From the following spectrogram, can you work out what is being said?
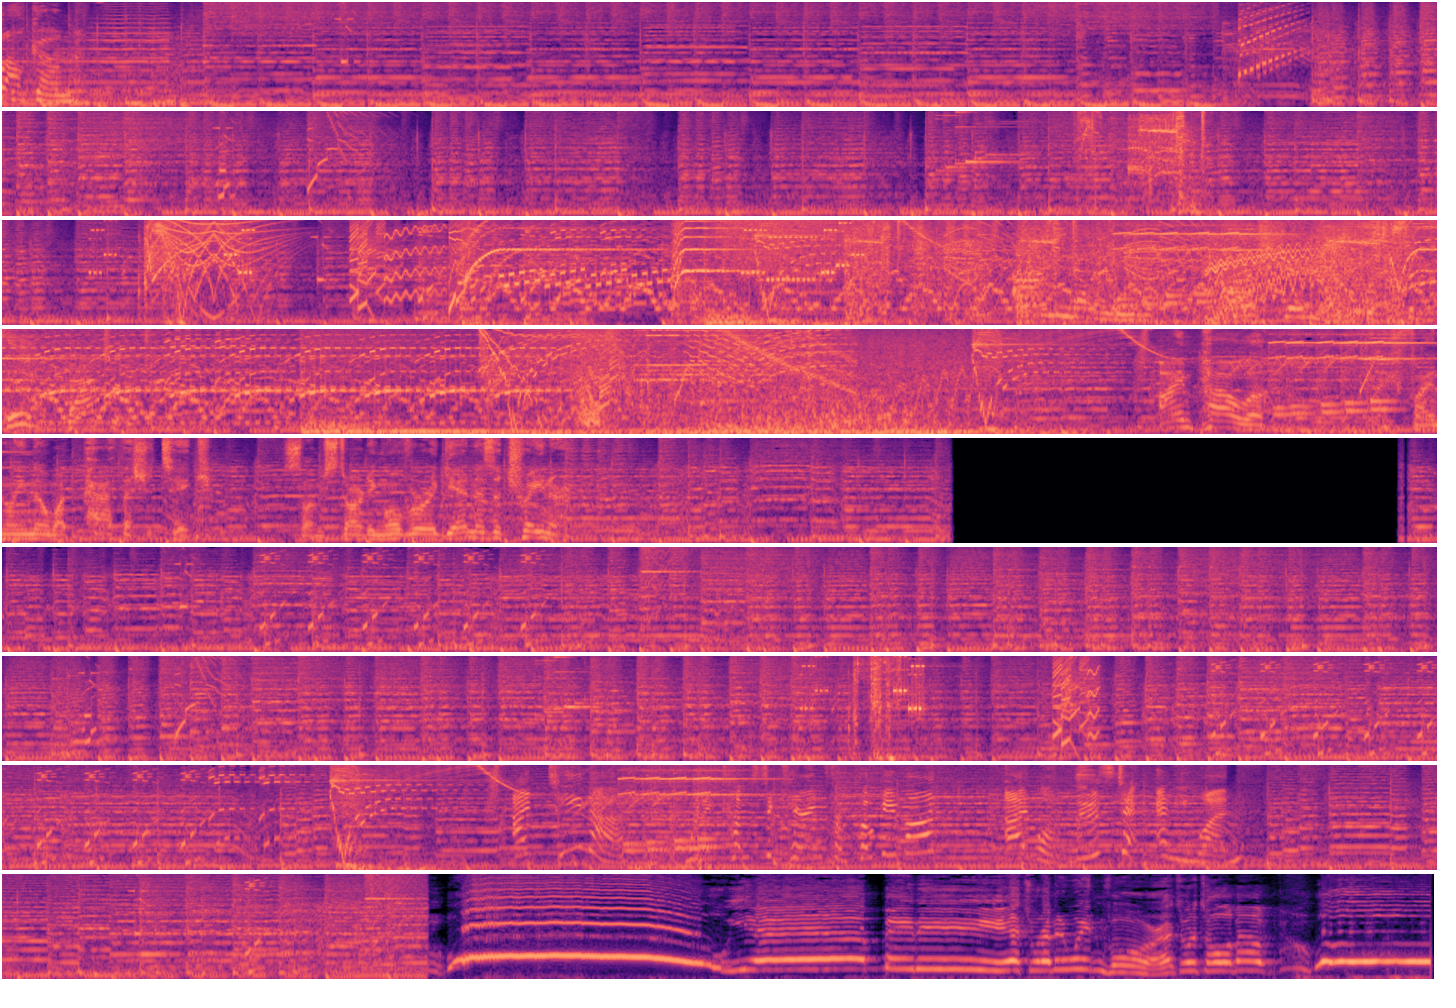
Welcome. I'm Melanie. This is a big battle. Paula. I finally know what path I should take, so I'm starting over again as a trainer. I to anyone! Woo! Yeah, baby! That's what I've been waiting for. That's what it's all about. Woo!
